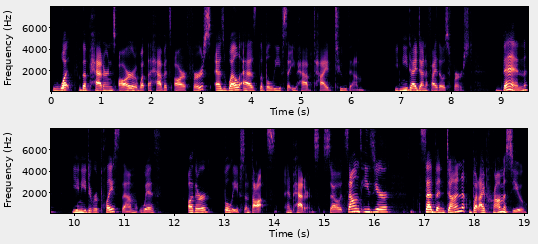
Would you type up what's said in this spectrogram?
what the patterns are or what the habits are first, as well as the beliefs that you have tied to them. You need to identify those first. Then you need to replace them with other beliefs and thoughts and patterns. So it sounds easier said than done, but I promise you,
